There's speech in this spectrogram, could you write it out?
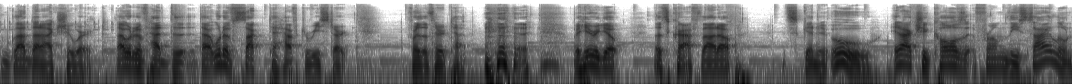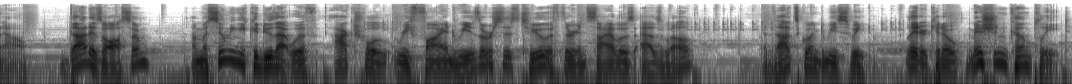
I'm glad that actually worked. That would have had to that would have sucked to have to restart for the third time. but here we go. Let's craft that up. It's gonna ooh, it actually calls it from the silo now. That is awesome. I'm assuming you could do that with actual refined resources too if they're in silos as well. That's going to be sweet. Later, kiddo. Mission complete.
